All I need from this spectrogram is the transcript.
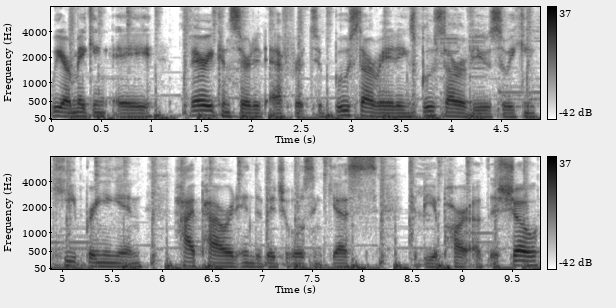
We are making a very concerted effort to boost our ratings, boost our reviews, so we can keep bringing in high powered individuals and guests to be a part of this show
